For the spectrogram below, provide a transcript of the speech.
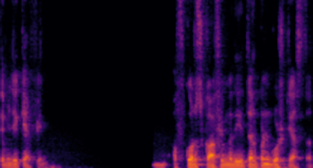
ते म्हणजे कॅफिन ऑफकोर्स कॉफीमध्ये इतर पण गोष्टी असतात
